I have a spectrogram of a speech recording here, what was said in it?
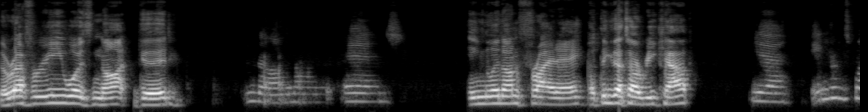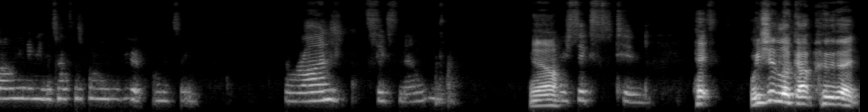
The referee was not good. No. No. And England on Friday. I think that's our recap. yeah, England's probably gonna be the toughest one of the year. Honestly. Iran six nil Yeah. or six two. Hey, We should look up who the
